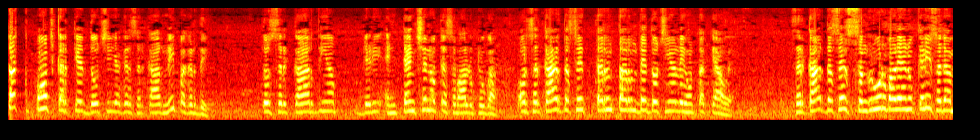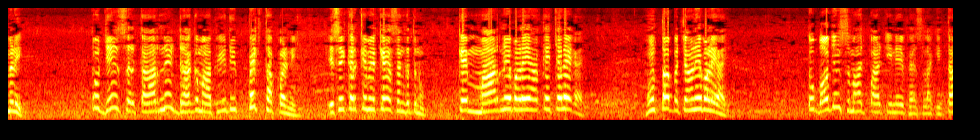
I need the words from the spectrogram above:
ਤੱਕ ਪਹੁੰਚ ਕਰਕੇ ਦੋਸ਼ੀ ਅਗਰ ਸਰਕਾਰ ਨਹੀਂ ਪਕੜਦੀ, ਤਾਂ ਸਰਕਾਰ ਦੀਆਂ ਜਿਹੜੀ ਇੰਟੈਂਸ਼ਨ ਉੱਤੇ ਸਵਾਲ ਉੱਠੂਗਾ। ਔਰ ਸਰਕਾਰ ਦੱਸੇ ਤਰਨ ਤਾਰਨ ਦੇ ਦੋਸ਼ੀਆਂ ਲਈ ਹੁਣ ਤੱਕ ਕੀ ਹੋਇਆ? ਸਰਕਾਰ ਦੱਸੇ ਸੰਗਰੂਰ ਵਾਲਿਆਂ ਨੂੰ ਕਿਹੜੀ ਸਜ਼ਾ ਮਿਲੀ? ਤੋ ਜੇ ਸਰਕਾਰ ਨੇ ਡਰੱਗ ਮਾਫੀਆ ਦੀ ਪਿੱਠ ਥਾਪੜਨੀ ਇਸੇ ਕਰਕੇ ਮੈਂ ਕਿਹਾ ਸੰਗਤ ਨੂੰ ਕਿ ਮਾਰਨੇ ਵਾਲੇ ਆ ਕੇ ਚਲੇ ਗਏ, ਹੁਣ ਤਾਂ ਬਚਾਣੇ ਵਾਲੇ ਆਏ। ਤੋ ਬਹੁਜਨ ਸਮਾਜ ਪਾਰਟੀ ਨੇ ਇਹ ਫੈਸਲਾ ਕੀਤਾ,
